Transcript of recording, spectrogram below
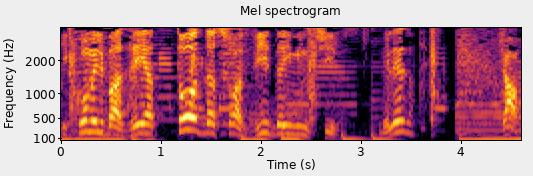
e como ele baseia toda a sua vida em mentiras. Beleza? Tchau.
